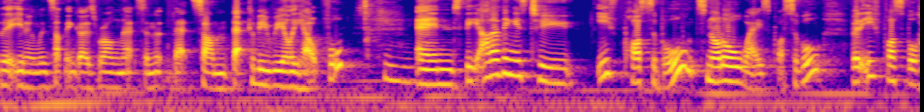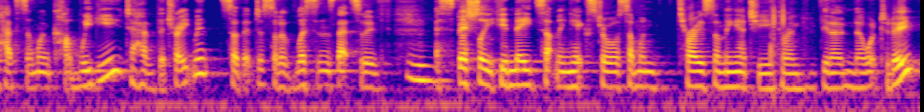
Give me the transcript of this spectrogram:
you know, when something goes wrong, that's an, that's um, that can be really helpful. Mm-hmm. And the other thing is to, if possible, it's not always possible, but if possible, have someone come with you to have the treatment, so that just sort of lessens that sort of, mm. especially if you need something extra or someone throws something at you, and you kind of you know know what to do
